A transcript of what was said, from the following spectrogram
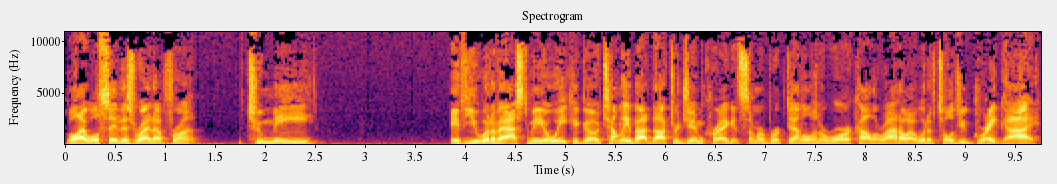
well, I will say this right up front. To me, if you would have asked me a week ago, tell me about Dr. Jim Craig at Summerbrook Dental in Aurora, Colorado, I would have told you, great guy.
